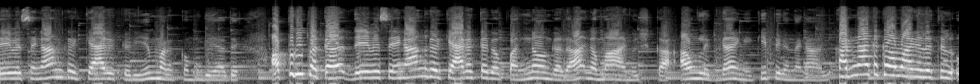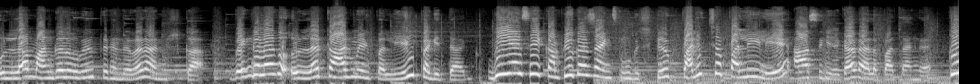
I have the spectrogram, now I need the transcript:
தேவசேனாங்கிற கேரக்டரையும் மறக்க முடியாது. அப்படிப்பட்ட தேவசேனாங்கிற கேரக்டரை பண்ணவங்க தான் நம்ம அனுஷ்கா. அவங்களுக்கு தான் இன்னைக்கு பிறந்த நாள். கர்நாடகா மாநிலத்தில் உள்ள மங்களூரில் பிறந்தவர் அனுஷ்கா. பெங்களூர் உள்ள கார்மேல் பள்ளியில் படித்தார். பிஎஸ்சி கம்ப்யூட்டர் சயின்ஸ் முடிச்சுட்டு படிச்ச பள்ளியிலேயே ஆசிரியராக வேலை பார்த்தாங்க. டூ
